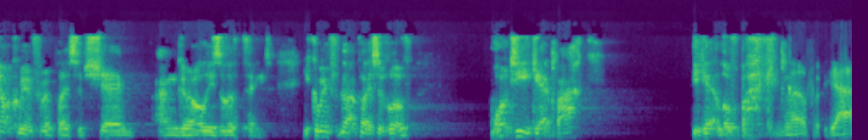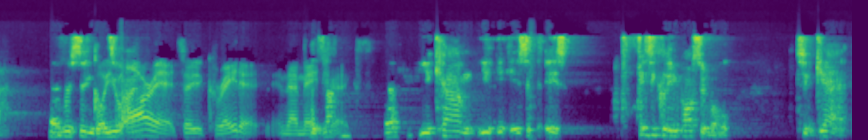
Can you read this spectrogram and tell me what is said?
not coming from a place of shame, anger, all these other things. You're coming from that place of love. What do you get back? You get love back. Love, yeah. Every single well, you time. are it, so you create it in that matrix. Exactly. You can. It's, it's physically impossible to get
